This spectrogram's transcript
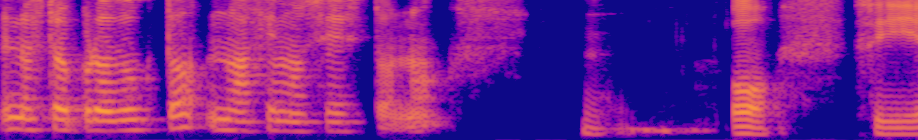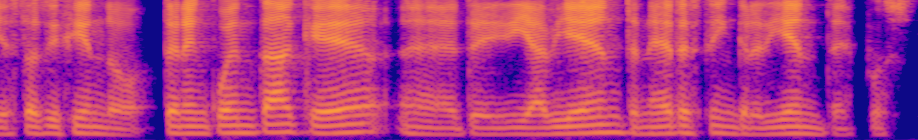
en nuestro producto no hacemos esto, ¿no? O si estás diciendo, ten en cuenta que eh, te iría bien tener este ingrediente, pues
